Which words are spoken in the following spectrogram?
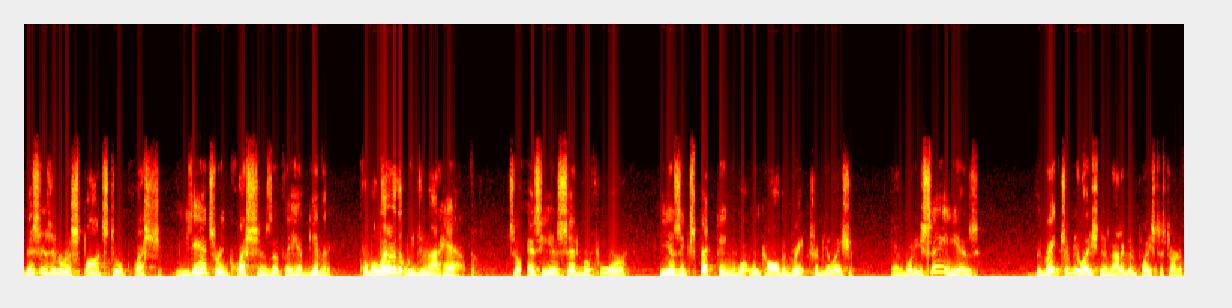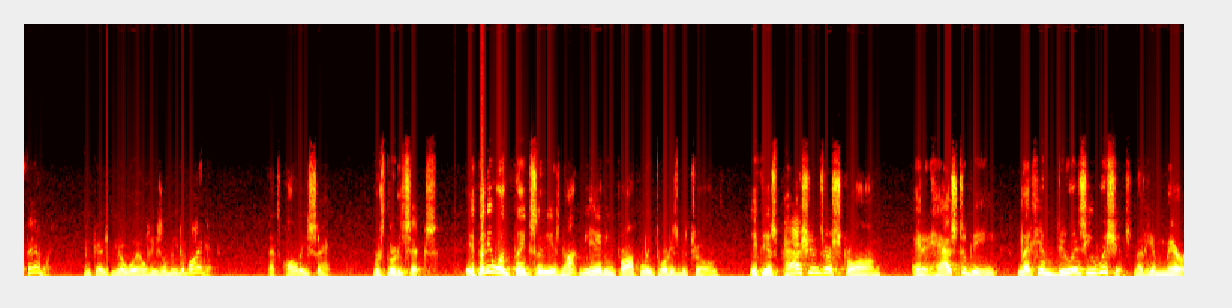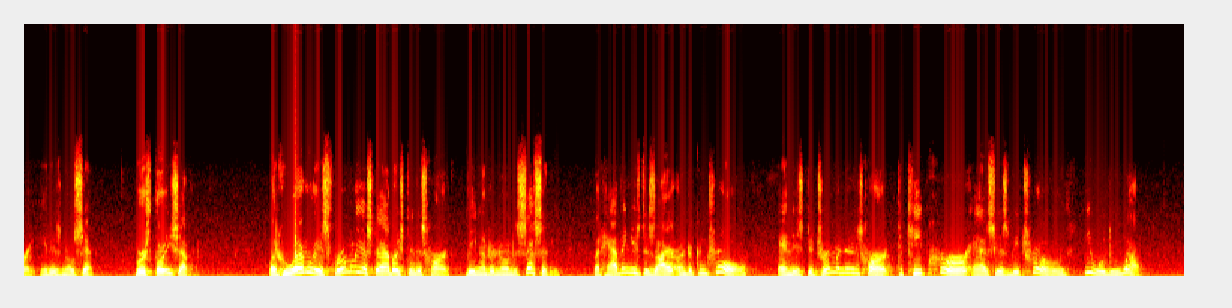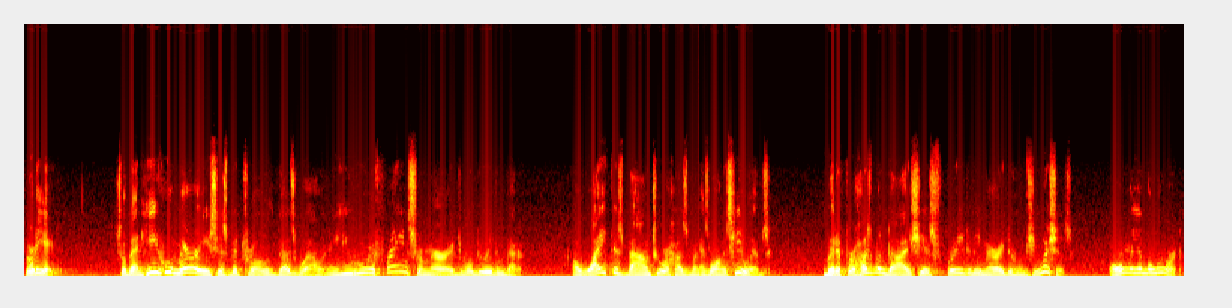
This is in response to a question. He's answering questions that they have given him from a letter that we do not have. So, as he has said before, he is expecting what we call the Great Tribulation. And what he's saying is the Great Tribulation is not a good place to start a family because your loyalties will be divided. That's all he's saying. Verse 36 If anyone thinks that he is not behaving properly toward his betrothed, if his passions are strong, and it has to be, let him do as he wishes. Let him marry. It is no sin. Verse 37. But whoever is firmly established in his heart, being under no necessity, but having his desire under control, and is determined in his heart to keep her as his betrothed, he will do well. 38. So then he who marries his betrothed does well, and he who refrains from marriage will do even better. A wife is bound to her husband as long as he lives, but if her husband dies, she is free to be married to whom she wishes, only in the Lord.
